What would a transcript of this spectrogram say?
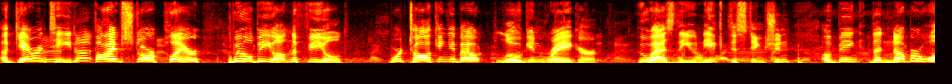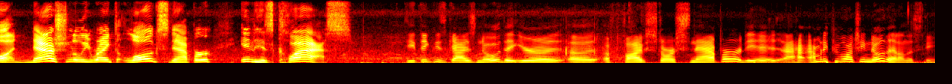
a guaranteed five star player will be on the field. We're talking about Logan Rager, who has the unique distinction of being the number one nationally ranked long snapper in his class. Do you think these guys know that you're a, a, a five-star snapper? Do you, how how many people actually know that on this team?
